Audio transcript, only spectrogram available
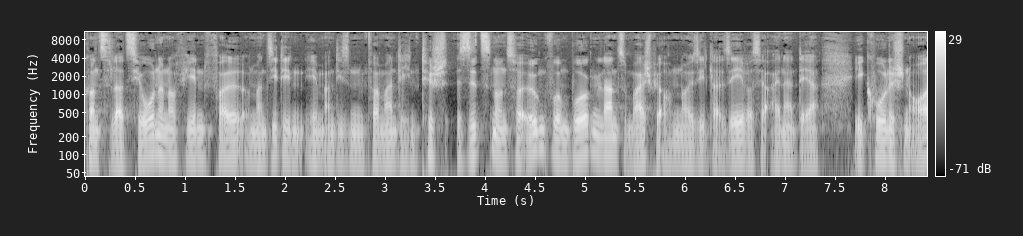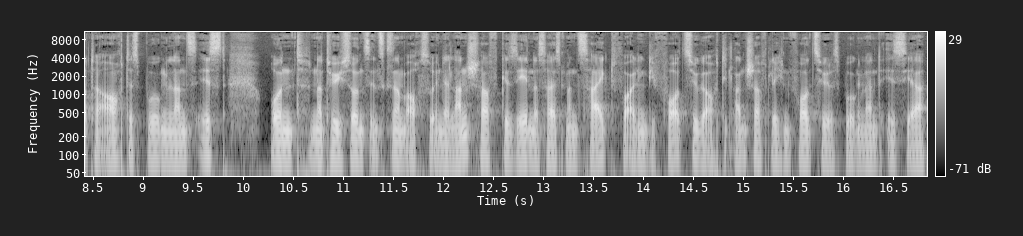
Konstellationen auf jeden Fall. Und man sieht ihn eben an diesem vermeintlichen Tisch sitzen und zwar irgendwo im Burgenland, zum Beispiel auch im Neusiedler See, was ja einer der ikonischen Orte auch des Burgenlands ist. Und natürlich sonst insgesamt auch so in der Landschaft gesehen. Das heißt, man zeigt vor allen Dingen die Vorzüge, auch die landschaftlichen Vorzüge. Das Burgenland ist ja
